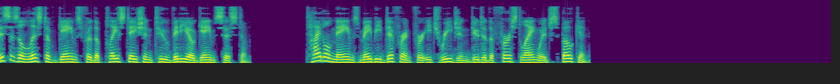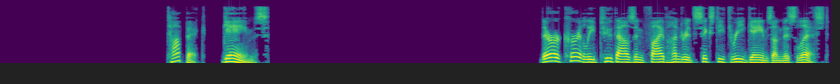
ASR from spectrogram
This is a list of games for the PlayStation 2 video game system. Title names may be different for each region due to the first language spoken. Games There are currently 2,563 games on this list.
